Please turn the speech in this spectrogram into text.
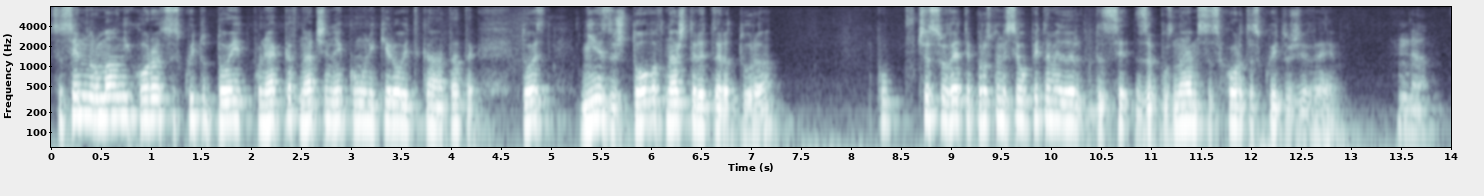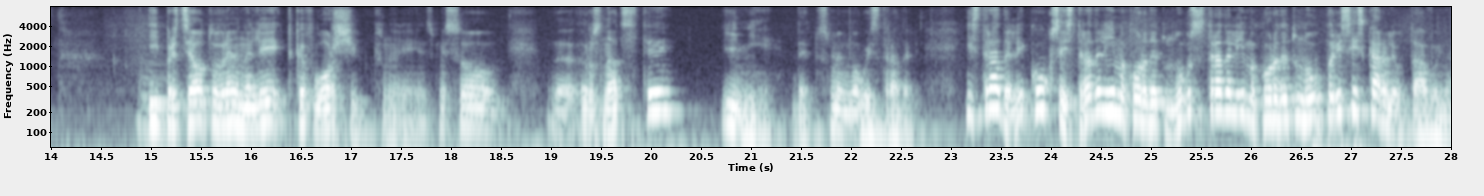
съвсем нормални хора, с които той по някакъв начин е комуникирал и така нататък. Тоест, ние защо в нашата литература по в часовете просто не се опитаме да, да се запознаем с хората, с които живеем. Да. И през цялото време, нали, такъв worship, нали, в смисъл, руснаците и ние, дето сме много изстрадали. Изстрадали, колко са изстрадали, има хора, дето много са страдали, има хора, дето много пари са изкарали от тази война.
